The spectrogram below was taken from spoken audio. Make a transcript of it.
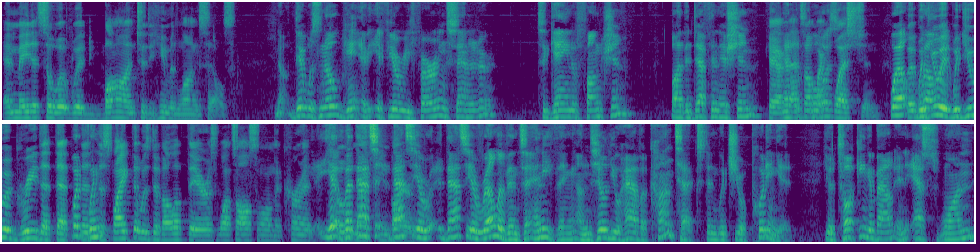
and made it so it would bond to the human lung cells. No, there was no gain, if you're referring, Senator, to gain of function by the definition. Okay, I mean, that's not my question. Well, But would well- you, would you agree that, that the, when- the spike that was developed there is what's also on the current Yeah, but that's that's ir- that's irrelevant to anything until you have a context in which you're putting it. You're talking about an S1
